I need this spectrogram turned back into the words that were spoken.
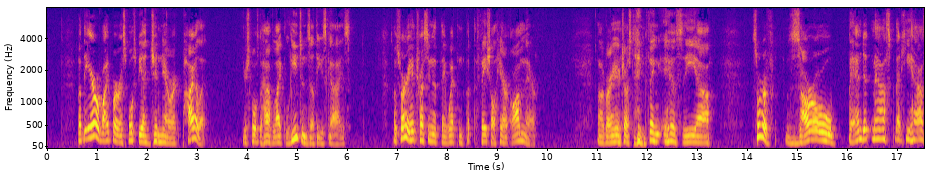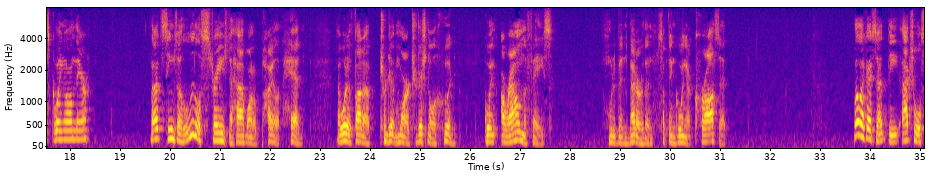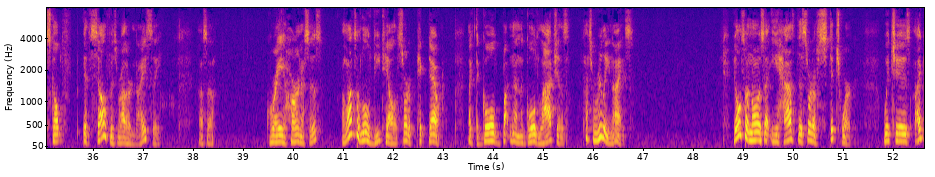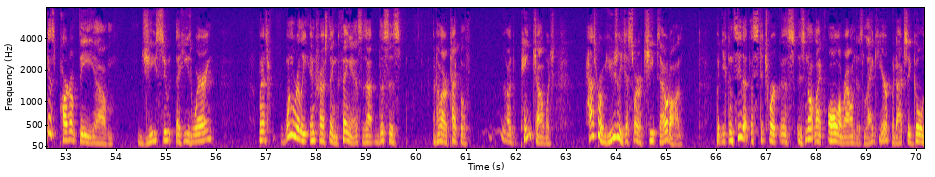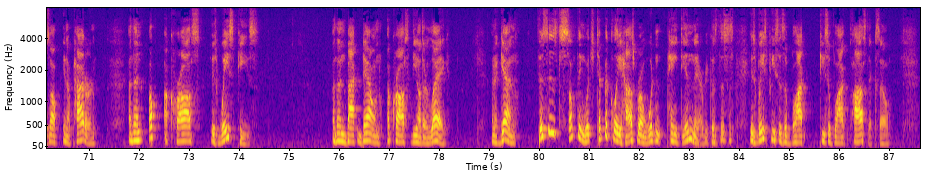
But the Aero Viper is supposed to be a generic pilot. You're supposed to have like legions of these guys. So it's very interesting that they went and put the facial hair on there. Another very interesting thing is the uh, sort of Zorro bandit mask that he has going on there. That seems a little strange to have on a pilot head. I would have thought a more traditional hood going around the face would have been better than something going across it. But like I said, the actual sculpt itself is rather nicely. That's a gray harnesses and lots of little detail sort of picked out like the gold button and the gold latches. That's really nice. You also notice that he has this sort of stitch work, which is, I guess, part of the um, G suit that he's wearing. But it's, one really interesting thing is, is that this is another type of uh, paint job which Hasbro usually just sort of cheaps out on. But you can see that the stitch work is, is not like all around his leg here, but actually goes up in a pattern and then up across his waist piece, and then back down across the other leg. And again, this is something which typically Hasbro wouldn't paint in there because this is his waist piece is a black piece of black plastic, so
